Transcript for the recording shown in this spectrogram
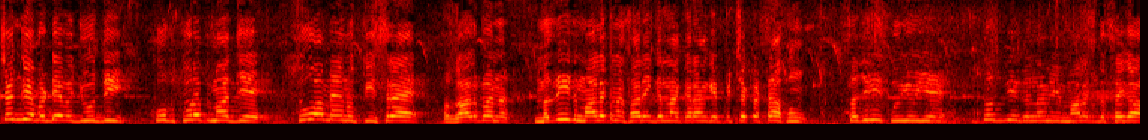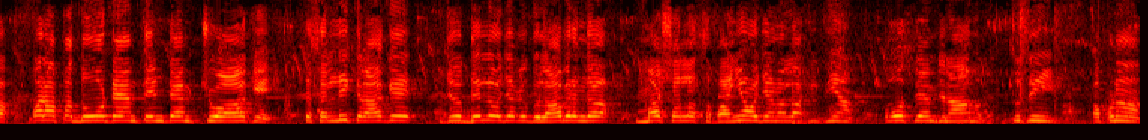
ਚੰਗੇ ਵੱਡੇ ਵਜੂਦ ਦੀ ਖੂਬਸੂਰਤ ਮਾਝੇ, ਸੂਆ ਮੈਨੂੰ ਤੀਸਰਾ ਹੈ, ਗਾਲਬਨ। ਮਜ਼ੀਦ ਮਾਲਕ ਨਾਲ ਸਾਰੀ ਗੱਲਾਂ ਕਰਾਂਗੇ, ਪਿੱਛੇ ਇਕੱਠਾ ਸੂ, ਸਜਰੀ ਸੂਈ ਹੋਈ ਹੈ, ਦੁੱਧ ਦੀਆਂ ਗੱਲਾਂ ਵੀ ਮਾਲਕ ਦੱਸੇਗਾ। ਔਰ ਆਪਾਂ ਦੋ ਟਾਈਮ ਤਿੰਨ ਟਾਈਮ ਚੁਆ ਕੇ, ਤਸੱਲੀ ਕਰਾ ਕੇ, ਜਦੋਂ ਦਿਲ ਹੋ ਜਾਵੇ ਗੁਲਾਬ ਰੰਗਾ, ਮਾਸ਼ਾਅੱਲਾ ਸਫਾਈਆਂ ਹੋ ਜਾਣ, ਅੱਲਾਹ ਕੀਤੀਆਂ। ਉਸ ਟਾਈਮ ਜਨਾਬ, ਤੁਸੀਂ ਆਪਣਾ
